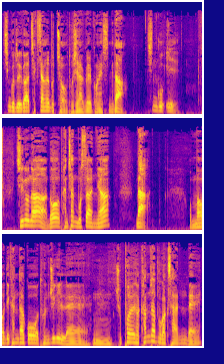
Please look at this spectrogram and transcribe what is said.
친구들과 책상을 붙여 도시락을 꺼냈습니다. 친구 1. 진우나, 너 반찬 못 사왔냐? 나. 엄마 어디 간다고 돈 주길래 음. 슈퍼에서 감자 부각 샀는데.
